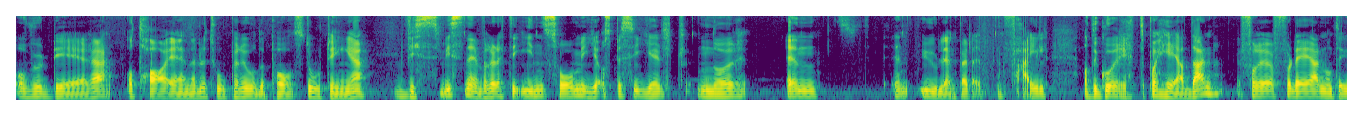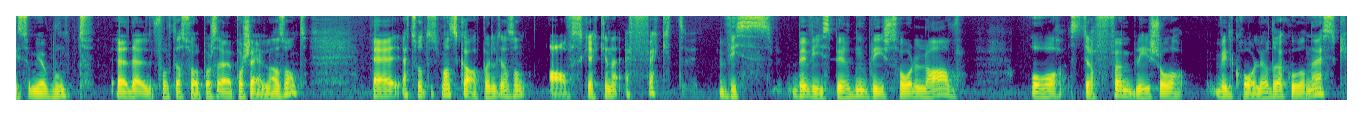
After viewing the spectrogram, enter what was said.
og vurdere å ta en eller to perioder på Stortinget hvis vi snevrer dette inn så mye, og spesielt når en, en ulempe eller en feil At det går rett på hederen, for, for det er noe som gjør vondt. Eh, det er folk tar sår på, på sjelen og sånt. Eh, jeg tror at man skaper en sånn avskrekkende effekt hvis bevisbyrden blir så lav og straffen blir så vilkårlig og drakonisk,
